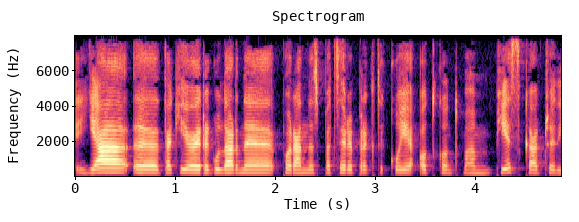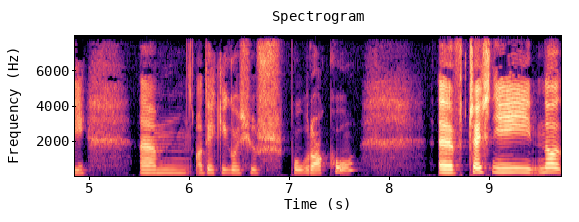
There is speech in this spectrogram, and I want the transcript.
ja e, takie regularne poranne spacery praktykuję odkąd mam pieska, czyli od jakiegoś już pół roku. E, wcześniej no,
